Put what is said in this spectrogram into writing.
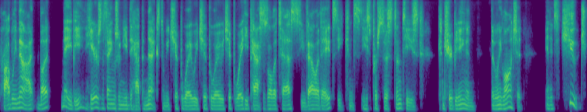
probably not, but maybe here's the things we need to happen next and we chip away we chip away we chip away he passes all the tests he validates he can he's persistent he's contributing and then we launch it and it's huge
